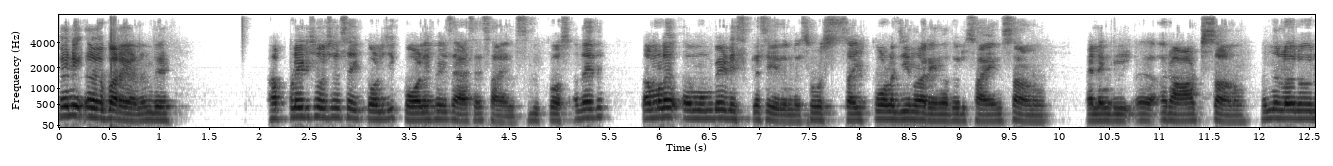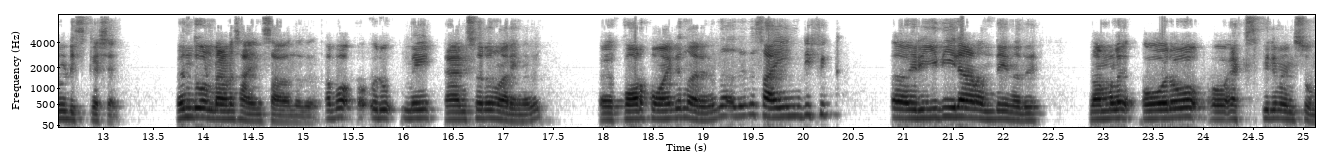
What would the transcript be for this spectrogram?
ഇനി പറയാണ് എന്ത്? Applied social psychology qualifies as a science because അതായത് നമ്മൾ മുമ്പേ ഡിസ്കസ് ചെയ്തിട്ടുണ്ട്. സോ സൈക്കോളജി എന്ന് പറയുന്നത് ഒരു സയൻസ് ആണോ? അല്ലെങ്കിൽ ഒരു ആർട്സ് ആണോ എന്നുള്ള ഒരു ഒരു ഡിസ്കഷൻ എന്തുകൊണ്ടാണ് സയൻസ് ആകുന്നത് അപ്പോൾ ഒരു മെയിൻ ആൻസർ എന്ന് പറയുന്നത് കോർ പോയിന്റ് എന്ന് പറയുന്നത് അതായത് സയന്റിഫിക് രീതിയിലാണ് എന്ത് ചെയ്യുന്നത്? നമ്മൾ ഓരോ എക്സ്പെരിമെന്റ്സും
